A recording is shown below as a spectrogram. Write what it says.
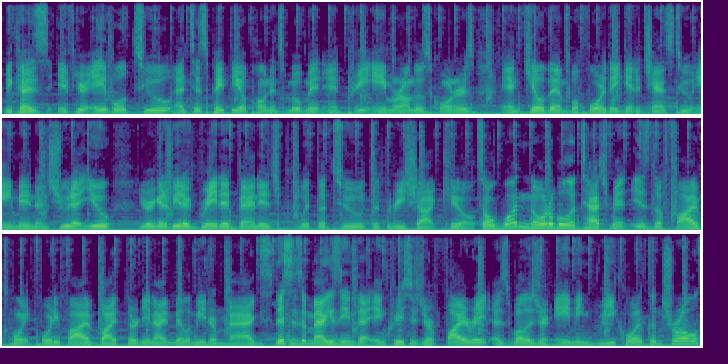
because if you're able to anticipate the opponent's movement and pre-aim around those corners and kill them before they get a chance to aim in and shoot at you, you're going to be at a great advantage with the two to three shot kill. So one notable attachment is the 5.45 by 39 millimeter mags. This is a magazine that increases your fire rate as well as your aiming recoil control,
